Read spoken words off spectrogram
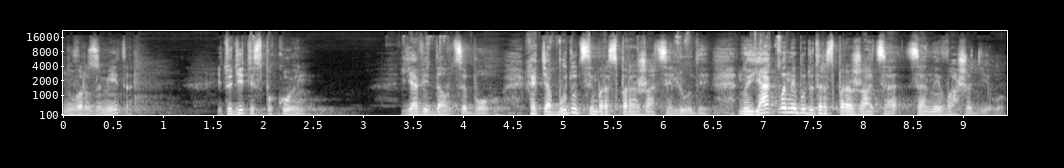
Ну ви розумієте? І тоді ти спокоєн. Я віддав це Богу. Хоча будуть цим розпоражатися люди. Ну як вони будуть розпоражатися, це не ваше діло.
